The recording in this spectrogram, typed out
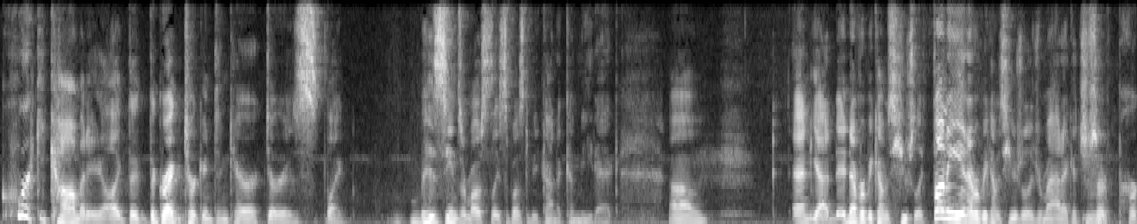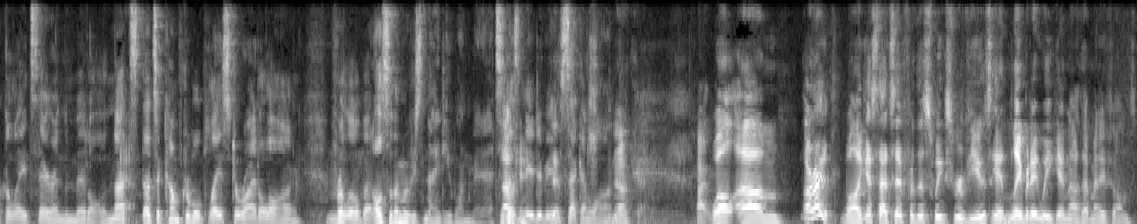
quirky comedy. Like the the Gregg Turkington character is like his scenes are mostly supposed to be kind of comedic. Um, and yeah, it never becomes hugely funny. It never becomes hugely dramatic. It just sort of percolates there in the middle, and that's that's a comfortable place to ride along for a little bit. Also, the movie's 91 minutes. It doesn't need to be a second long. Okay. All right. Well, um, all right. Well, I guess that's it for this week's reviews. Again, Labor Day weekend, not that many films.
